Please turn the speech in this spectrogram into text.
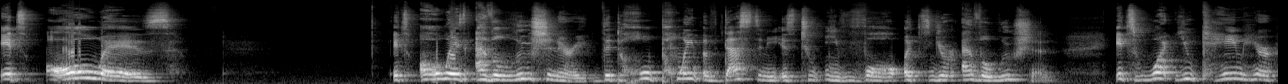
It's always it's always evolutionary. The whole point of destiny is to evolve. It's your evolution. It's what you came here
